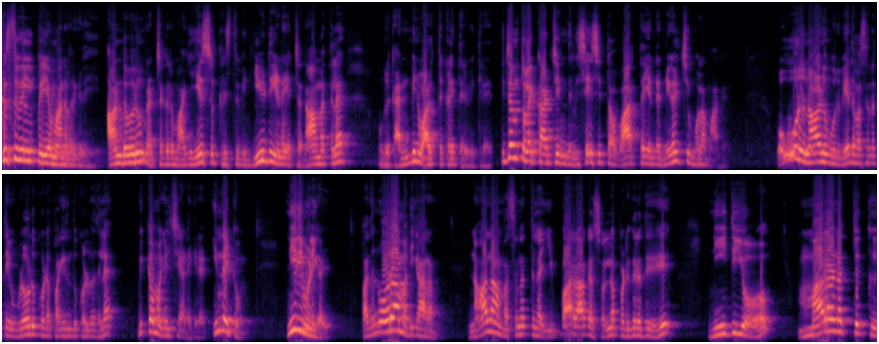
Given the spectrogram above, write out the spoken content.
கிறிஸ்துவில் பிரியமானவர்களே ஆண்டவரும் இரட்சகருமாகிய இயேசு கிறிஸ்துவின் ஈடு இணையற்ற நாமத்தில் உங்களுக்கு அன்பின் வாழ்த்துக்களை தெரிவிக்கிறேன். நிஜம் தொலைக்காட்சி இந்த விசேஷித்த வார்த்தை என்ற நிகழ்ச்சி மூலமாக ஒவ்வொரு நாளும் ஒரு வேத வசனத்தை உங்களோடு கூட பகிர்ந்து கொள்வதில் மிக்க மகிழ்ச்சி அடைகிறேன். இன்றைக்கும் நீதிமொழிகள் பதினோராம் அதிகாரம் நாலாம் வசனத்தில் இவ்வாறாக சொல்லப்படுகிறது நீதியோ மரணத்துக்கு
